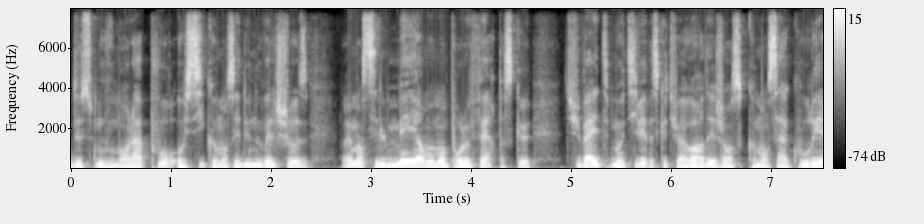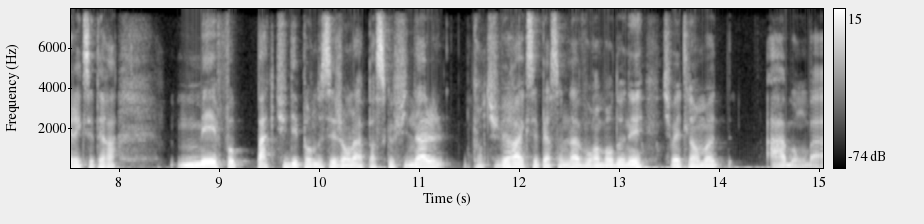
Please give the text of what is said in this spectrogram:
de ce mouvement-là pour aussi commencer de nouvelles choses. Vraiment, c'est le meilleur moment pour le faire parce que tu vas être motivé, parce que tu vas voir des gens commencer à courir, etc. Mais faut pas que tu dépendes de ces gens-là, parce qu'au final, quand tu verras que ces personnes-là vont abandonner, tu vas être là en mode ah bon, bah,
